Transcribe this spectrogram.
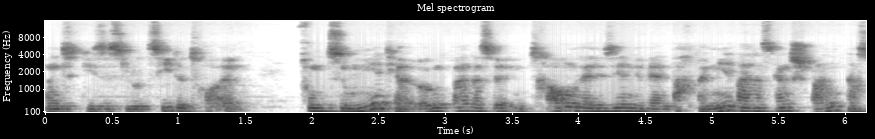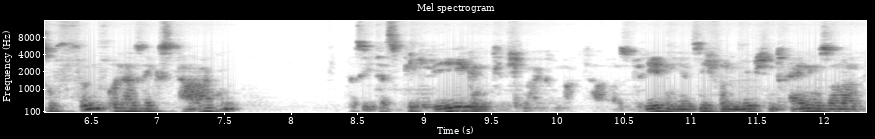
Und dieses luzide Träumen funktioniert ja irgendwann, dass wir im Traum realisieren, wir werden wach. Bei mir war das ganz spannend, nach so fünf oder sechs Tagen, dass ich das gelegentlich mal gemacht habe. Also wir reden jetzt nicht von einem wirklichen Training, sondern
